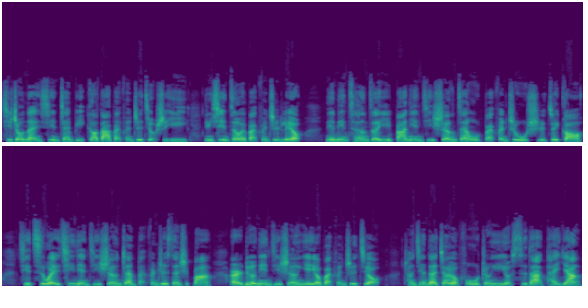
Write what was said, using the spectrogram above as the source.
其中男性占比高达百分之九十一，女性则为百分之六。年龄层则以八年级生占五百分之五十最高，其次为七年级生占百分之三十八，而六年级生也有百分之九。常见的交友服务争议有四大太样，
